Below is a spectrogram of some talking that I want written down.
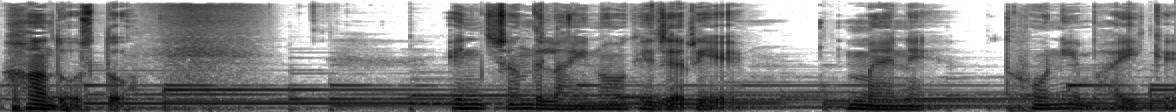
हाँ दोस्तों, इन चंद लाइनों के ज़रिए मैंने धोनी भाई के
